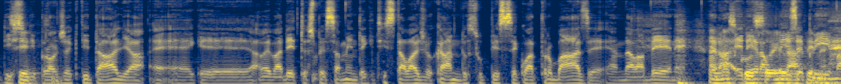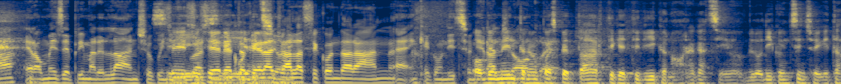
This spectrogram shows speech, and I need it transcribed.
di sì, CD Projekt sì. Italia eh, che aveva detto espressamente che ci stava giocando su PS4 base e andava bene. Era, ed era un mese prima era un mese prima del lancio quindi sì, sì, si è detto che era già la seconda run. Eh, in che condizioni ovviamente non puoi eh. aspettarti che ti dica no ragazzi io ve lo dico in sincerità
